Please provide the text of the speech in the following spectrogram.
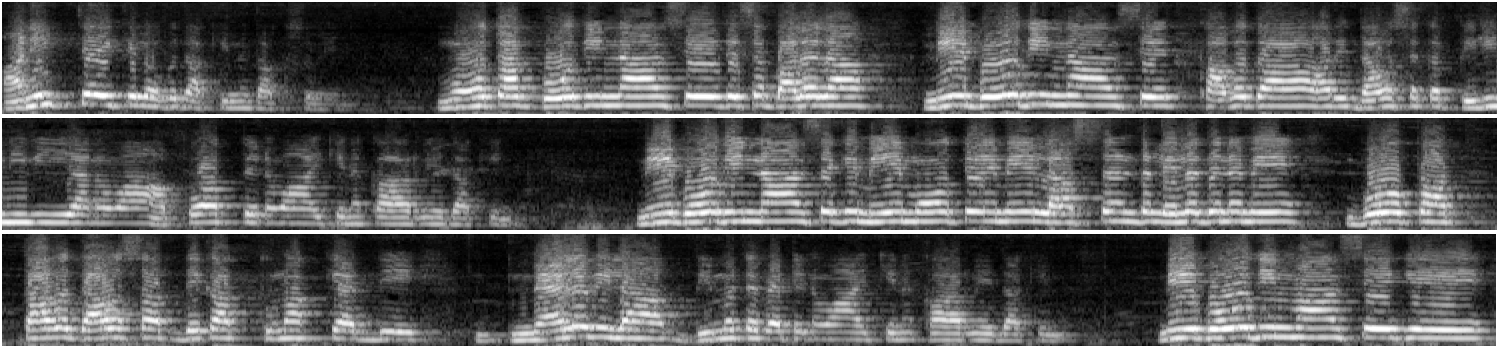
අනිත්‍යයි කියලා ඔබ දකින්න දක්ෂ වෙන්න. මොහොතක් බෝධින්නාංශයේ දෙස බලලා මේ බෝධින්නාංශයේ කවදා හරි දවසක පිරිණිවි යනවා අපවත් වෙනවා කියන කාරණේ දකින්න. මේ බෝධින්නාංශගේ මේ මොහොතේ මේ ලස්සනට ලෙලදෙන මේ බෝපත් තව දවසක් දෙකක් තුනක් යද්දී මැලවිලා බිමට වැටෙනවා කියන කාරණේ දකින්න. මේ බෝධින් වහන්සේගේ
